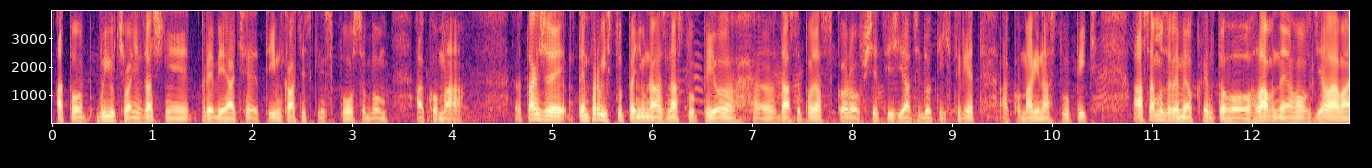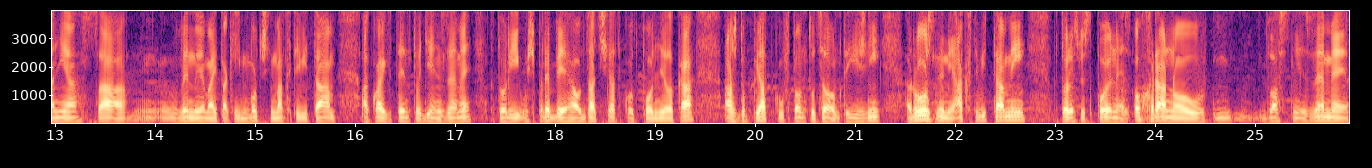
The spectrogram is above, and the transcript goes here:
a to vyučovanie začne prebiehať tým klasickým spôsobom, ako má. Takže ten prvý stupeň u nás nastúpil, e, dá sa povedať, skoro všetci žiaci do tých tried, ako mali nastúpiť. A samozrejme, okrem toho hlavného vzdelávania sa venujem aj takým bočným aktivitám, ako aj tento Deň Zeme, ktorý už prebieha od začiatku od pondelka až do piatku v tomto celom týždni, rôznymi aktivitami, ktoré sú spojené s ochranou vlastne zeme,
